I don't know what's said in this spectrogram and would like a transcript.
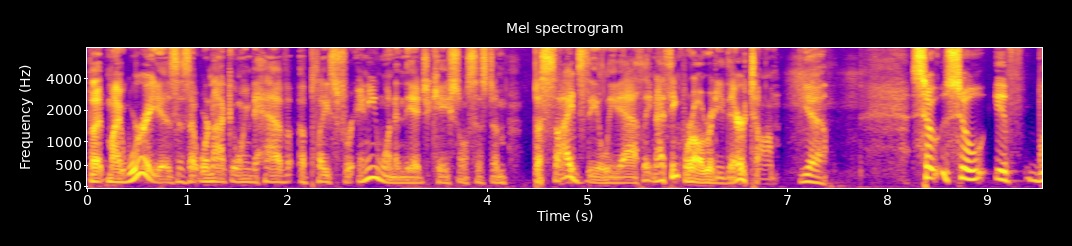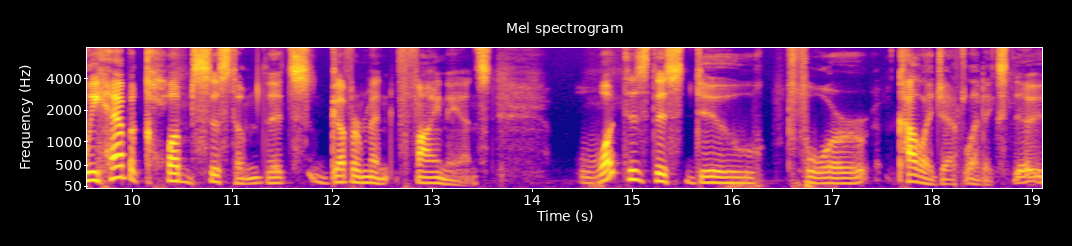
But my worry is is that we're not going to have a place for anyone in the educational system besides the elite athlete, and I think we're already there, Tom. Yeah. So, so if we have a club system that's government financed, what does this do for college athletics? Do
